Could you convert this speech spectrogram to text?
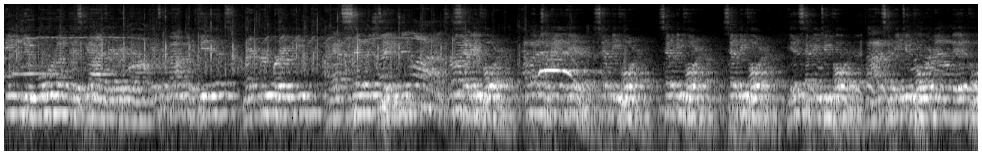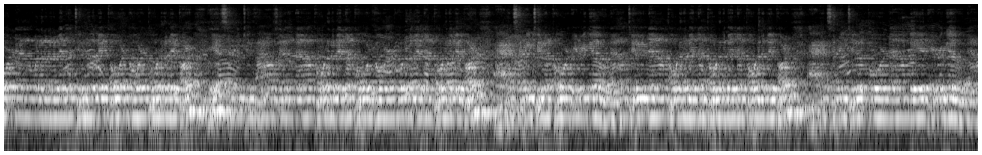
Need to do more of this, guys, right now. It's about the kids, record breaking. I got 17. Lives, 74. How about your man here? 74. 74. 74. It's 72 4. Uh, 72 4 now, mid 4 now, 1 to the mid, 2 to the mid, 4, 4, 4 to the mid, 4. It's 72,000 now, 4 to the mid, 4, 4, 4 to the mid, 4 to the mid, 4. Add 72 and 4, here we go. Now 2 now, 4 to the mid, 4 to the mid, 4 to the mid, 4. Add 72 and 4 now, mid, here we go. Now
